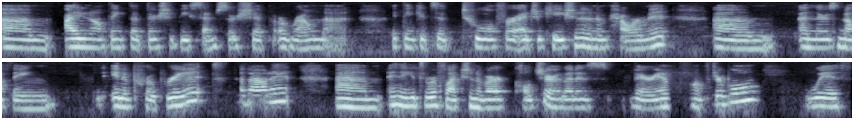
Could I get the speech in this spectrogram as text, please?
um, I do not think that there should be censorship around that. I think it's a tool for education and empowerment. Um, and there's nothing inappropriate about it. Um, I think it's a reflection of our culture that is very uncomfortable with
